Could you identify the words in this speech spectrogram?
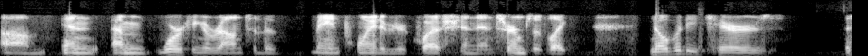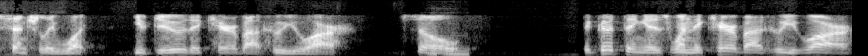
um, and I'm working around to the main point of your question in terms of like nobody cares essentially what you do; they care about who you are. So. Mm-hmm. The good thing is when they care about who you are,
